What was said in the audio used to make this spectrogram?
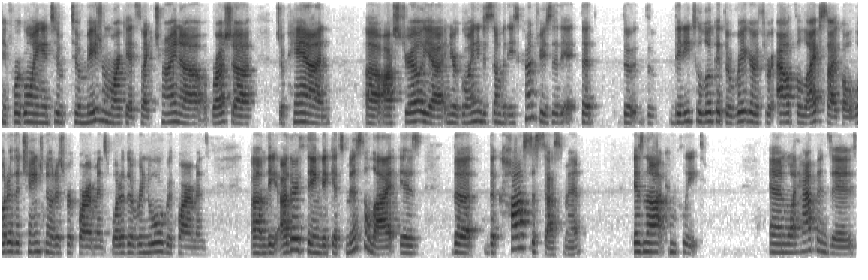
if we're going into to major markets like China, Russia, Japan, uh, Australia, and you're going into some of these countries that it, that the, the they need to look at the rigor throughout the life cycle. What are the change notice requirements? What are the renewal requirements? Um, the other thing that gets missed a lot is the the cost assessment is not complete. And what happens is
